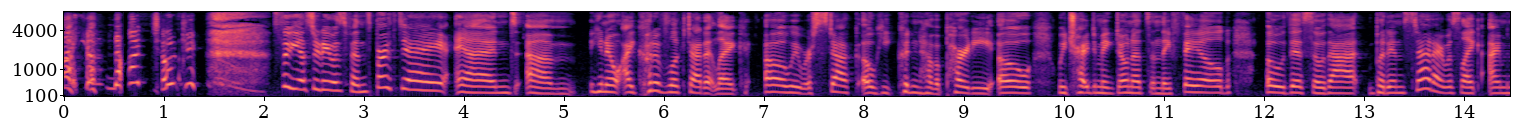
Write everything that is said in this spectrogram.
I am not joking. So yesterday was Finn's birthday and um, you know, I could have looked at it like, oh, we were stuck. Oh, he couldn't have a party. Oh, we tried to make donuts and they failed. Oh, this, oh that. But instead I was like I'm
